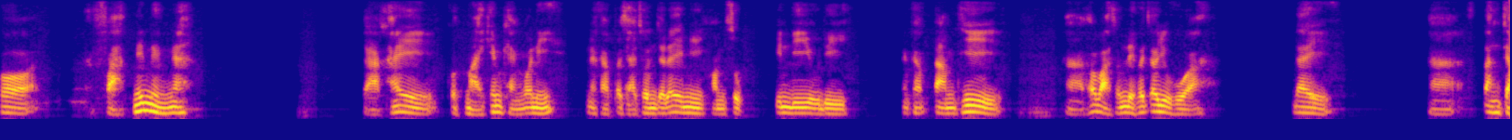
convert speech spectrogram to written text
ก็ฝากนิดนึงนะ อยากให้กฎหมายเข้มแข็งกว่านี้นะครับ ประชาชนจะได้มีความสุขกินดีอยู่ดีนะครับ ตามที่พระบาทสมเด็จพระเจ้าอยู่หัวได้ตั้งใจ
